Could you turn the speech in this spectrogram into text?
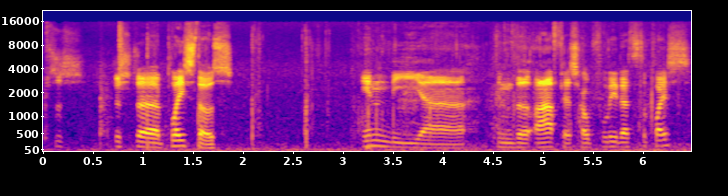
just, just uh, place those in the uh, in the office. Hopefully that's the place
